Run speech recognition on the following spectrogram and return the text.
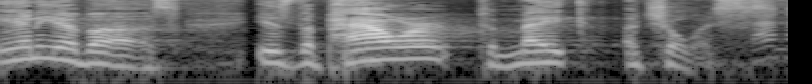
any of us is the power to make a choice. That's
